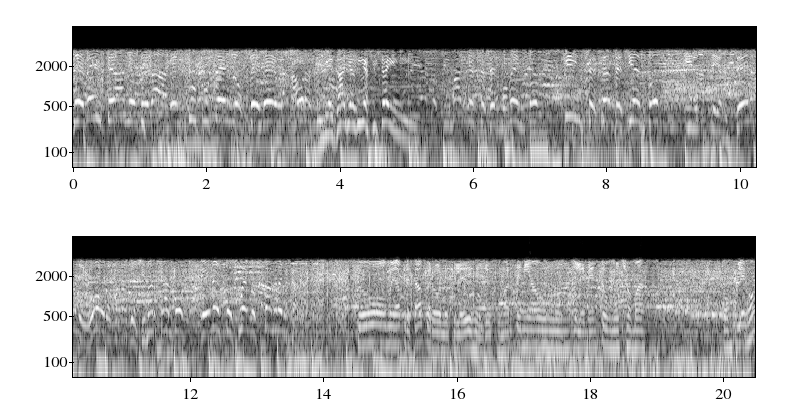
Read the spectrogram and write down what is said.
De 20 años de edad, el Cucuteño celebra. Ahora sí. Medalla 16. Yosimar, este es el momento. 15-700 y la tercera de oro para Yosimar Calvo en estos Juegos Panamericanos. Estuvo muy apretado, pero lo que le dije, Yosimar tenía un elemento mucho más complejo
